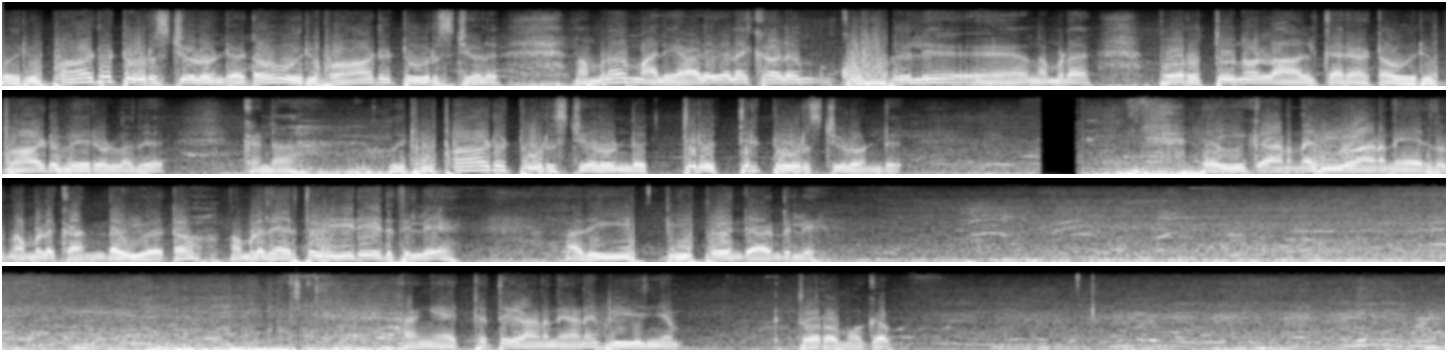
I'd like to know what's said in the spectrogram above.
ഒരുപാട് ടൂറിസ്റ്റുകളുണ്ട് കേട്ടോ. ഒരുപാട് ടൂറിസ്റ്റുകൾ നമ്മൾ മലയാളികളെക്കാളും കൂടുതൽ നമ്മുടെ പുറത്തു നിന്നുള്ള ആൾക്കാരാട്ടോ ഒരുപാട് പേരുള്ളത്. കണ്ട ഒരുപാട് ടൂറിസ്റ്റുകളുണ്ട്. ഒത്തിരി ഒത്തിരി ടൂറിസ്റ്റുകളുണ്ട്. ഈ കാണുന്ന വ്യൂ ആണ് നേരത്തെ നമ്മൾ കണ്ട വ്യൂ കേട്ടോ. നമ്മൾ നേരത്തെ വീഡിയോ എടുത്തില്ലേ? അത് ഈ വ്യൂ പോയിന്റ് ആണ്ടല്ലേ അങ്ങേ അറ്റത്ത് കാണുന്നതാണ് വിഴിഞ്ഞം തുറമുഖം. really work.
